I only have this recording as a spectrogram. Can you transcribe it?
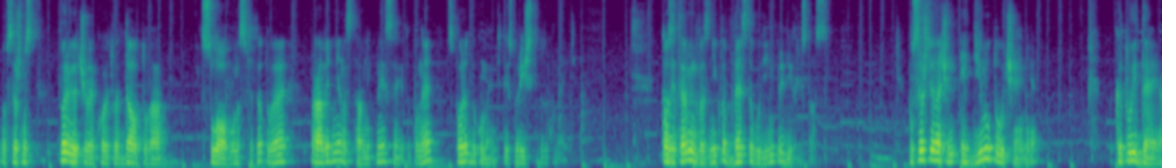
Но всъщност първият човек, който е дал това слово на света, това е праведният наставник на есеите, поне според документите, историческите документи. Този термин възниква 200 години преди Христос. По същия начин, единото учение, като идея,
